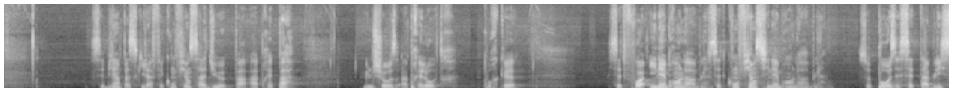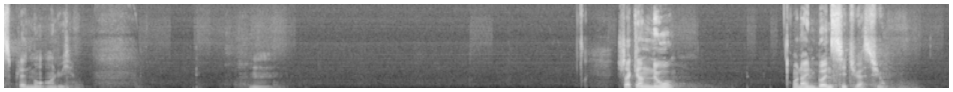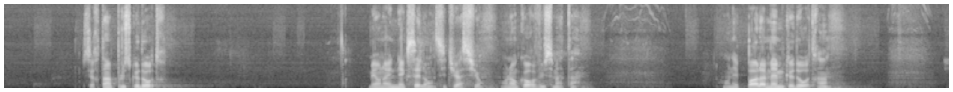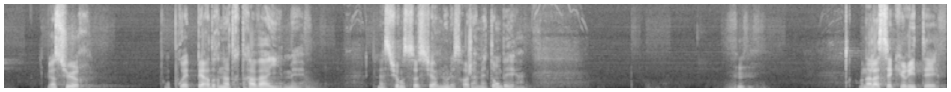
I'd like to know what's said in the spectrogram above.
c'est bien parce qu'il a fait confiance à Dieu, pas après pas une chose après l'autre, pour que cette foi inébranlable, cette confiance inébranlable se pose et s'établisse pleinement en lui. Hmm. Chacun de nous, on a une bonne situation. Certains plus que d'autres. Mais on a une excellente situation. On l'a encore vu ce matin. On n'est pas la même que d'autres. Hein. Bien sûr, on pourrait perdre notre travail, mais l'assurance sociale ne nous laissera jamais tomber. Hein. On a la sécurité.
